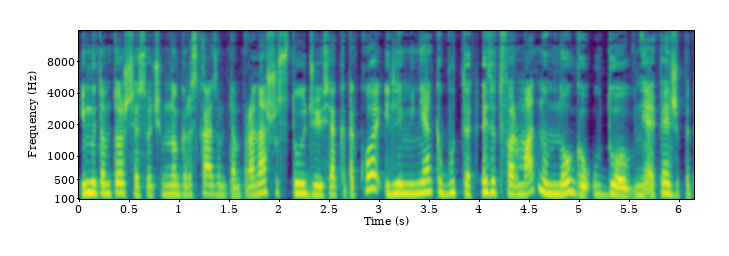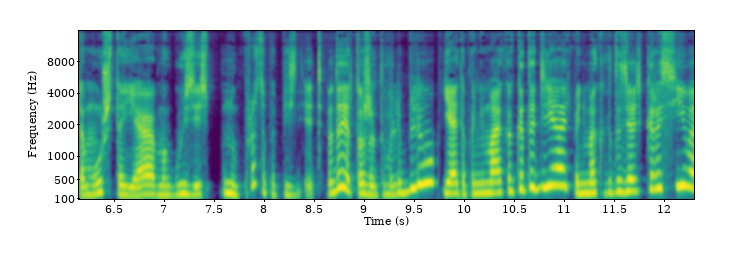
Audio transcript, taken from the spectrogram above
и мы там тоже сейчас очень много рассказываем там про нашу студию и всякое такое, и для меня как будто этот формат намного удобнее. Опять же, потому что я могу здесь, ну, просто попиздеть. Вот я тоже этого люблю, я это понимаю, как это делать, понимаю, как это делать красиво,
